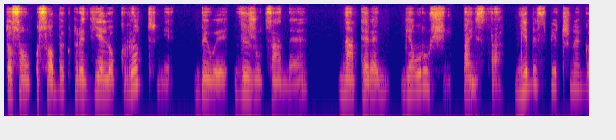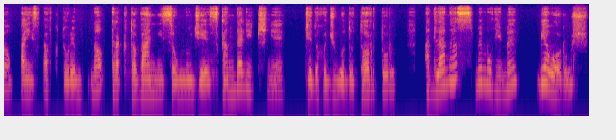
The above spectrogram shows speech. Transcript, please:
To są osoby, które wielokrotnie były wyrzucane na teren Białorusi, państwa niebezpiecznego, państwa, w którym no, traktowani są ludzie skandalicznie, gdzie dochodziło do tortur, a dla nas, my mówimy, Białoruś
